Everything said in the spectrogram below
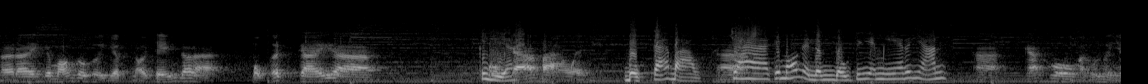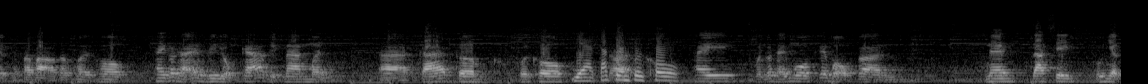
ở đây cái món của người Nhật nổi tiếng đó là một ít cái à, Cái gì bột anh? cá bào ấy Bột cá bào. À. Cha, cái món này lần đầu tiên em nghe đó nha anh. à, cá khô mà của người Nhật người ta bào người ta phơi khô hay có thể em sử dụng cá Việt Nam mình à, cá cơm phơi khô. Dạ, cá cơm phơi khô. hay mình có thể mua cái bột à, nem dashi của Nhật.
